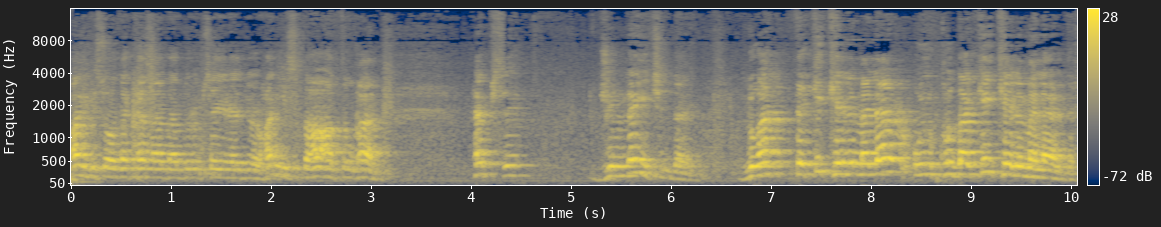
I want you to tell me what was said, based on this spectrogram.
hangisi orada kenarda durup seyrediyor, hangisi daha atılgan. Hepsi cümle içinde. Lügatteki kelimeler uykudaki kelimelerdir.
